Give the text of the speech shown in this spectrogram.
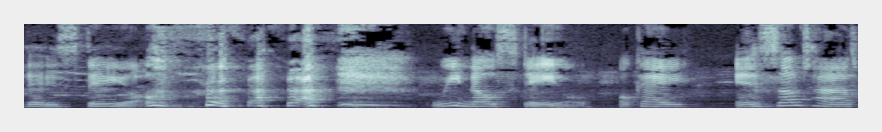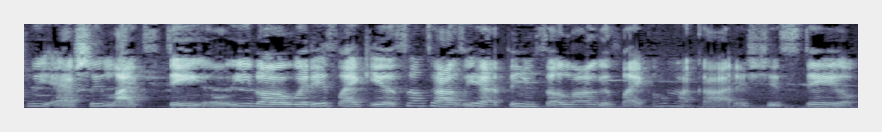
that it's stale. we know stale, okay? And sometimes we actually like stale, you know, but it's like, yeah, sometimes we have things so long, it's like, oh my God, it's just stale.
